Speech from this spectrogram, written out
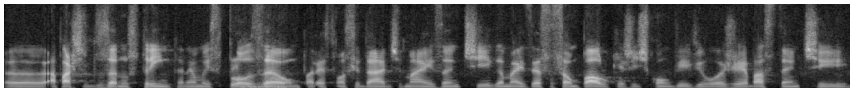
uh, a partir dos anos 30, né, uma explosão. Uhum. Parece uma cidade mais antiga, mas essa São Paulo que a gente convive hoje é bastante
